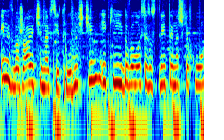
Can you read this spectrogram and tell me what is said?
І незважаючи на всі труднощі, які їй довелося зустріти на шляху,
